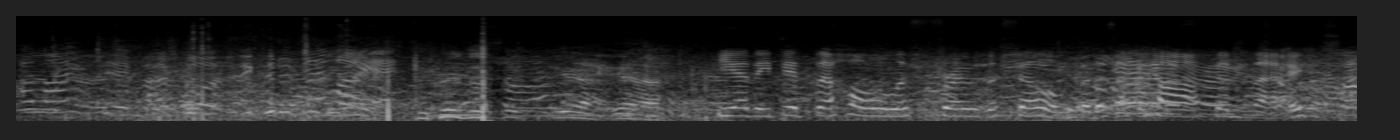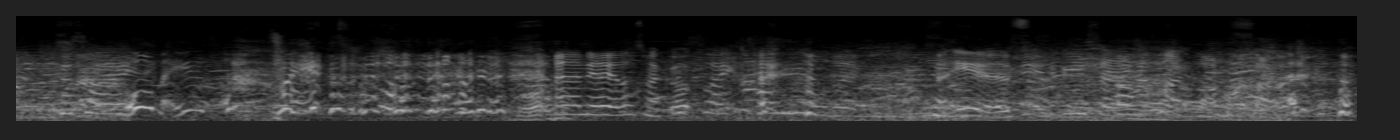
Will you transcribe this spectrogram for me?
I liked it, but I thought they could have done like They could have just, yeah, yeah. Yeah, they did the whole of Fro the film for the second half, didn't they? Oh, my ears! my ears! And I nearly lost my cup. it's like tangled and My ears. to be fair, I had like one side.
